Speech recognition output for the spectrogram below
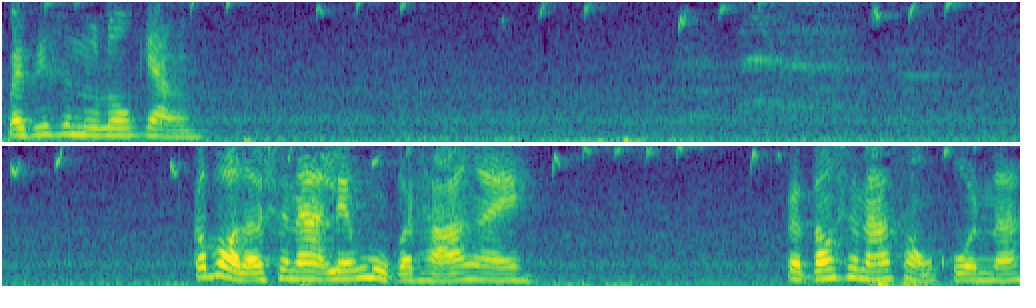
ไปพิษณุโลกยัง ก็บอกแล้วชนะเลี้ยงหมูกระทะไง แต่ต้องชนะสองคนนะ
